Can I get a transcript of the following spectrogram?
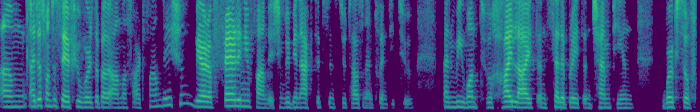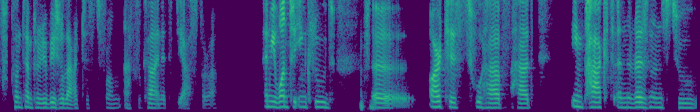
Um, I just want to say a few words about Almas Art Foundation. We are a fairly new foundation. We've been active since 2022, and we want to highlight and celebrate and champion works of contemporary visual artists from Africa and its diaspora. And we want to include uh, artists who have had impact and resonance to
